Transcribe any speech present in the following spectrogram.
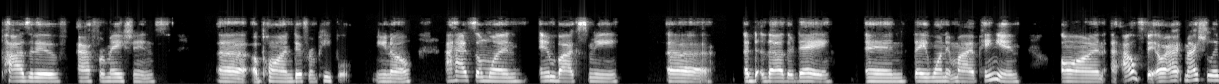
positive affirmations uh, upon different people. You know, I had someone inbox me uh, the other day, and they wanted my opinion on an outfit. Or I, actually,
